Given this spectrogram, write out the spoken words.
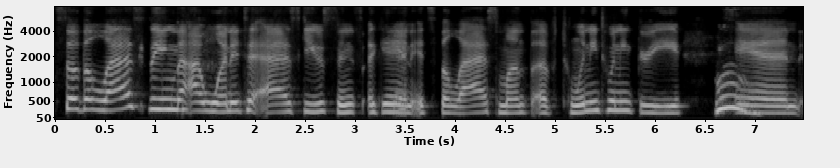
So the last thing that I wanted to ask you, since again it's the last month of 2023 and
